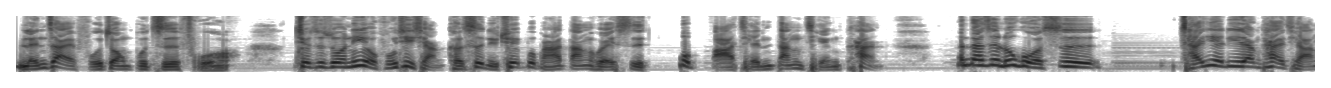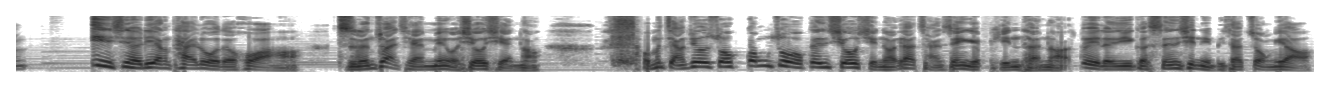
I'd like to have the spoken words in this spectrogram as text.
人在福中不知福哦。就是说你有福气享，可是你却不把它当回事，不把钱当钱看。那但是如果是财业力量太强，硬性的力量太弱的话，哈，只能赚钱，没有休闲哦。我们讲就是说，工作跟休闲哦，要产生一个平衡哦，对人一个身心灵比较重要。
